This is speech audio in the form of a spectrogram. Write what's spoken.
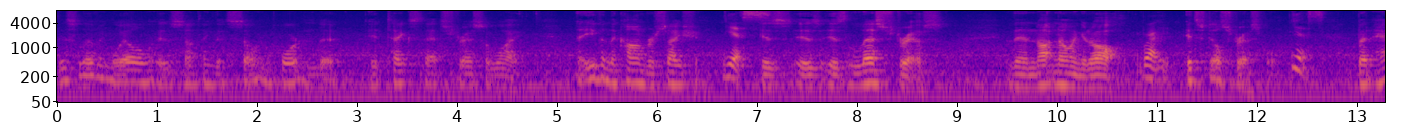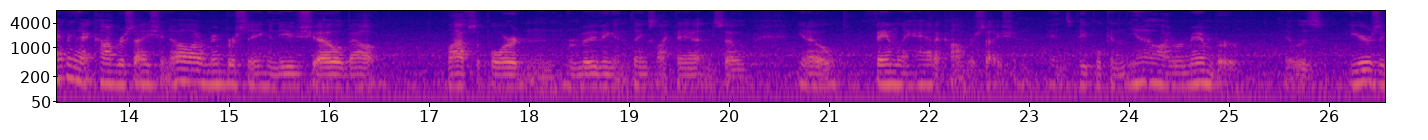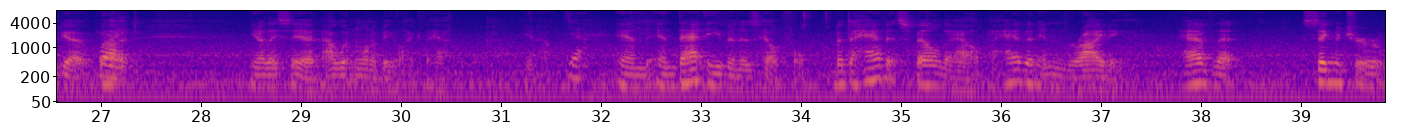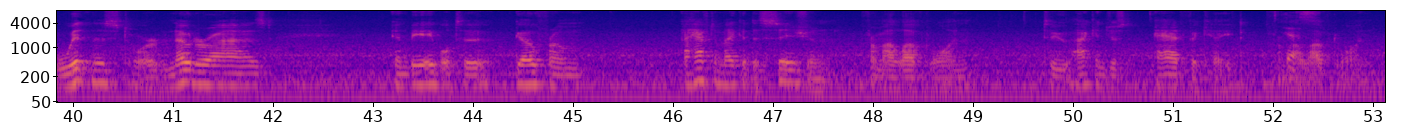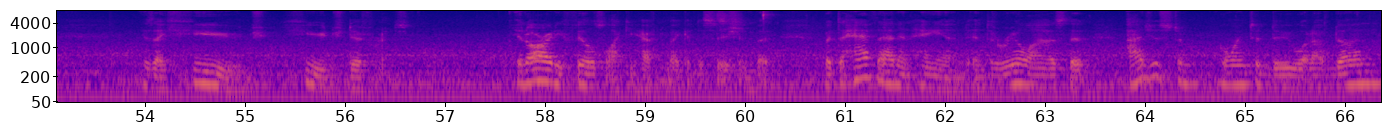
This living will is something that's so important that it takes that stress away. Now, even the conversation Yes. is, is, is less stress than not knowing at all. right. It's still stressful. Yes. But having that conversation, oh, I remember seeing a news show about life support and removing it and things like that. And so, you know, family had a conversation. And people can, you know, I remember it was years ago, but, Right. you know, they said, I wouldn't want to be like that, you know. Yeah. And, and that even is helpful. But to have it spelled out, to have it in writing, have that signature witnessed or notarized, and be able to go from I have to make a decision for my loved one to I can just advocate for Yes. my loved one is a huge, huge difference. It already feels like you have to make a decision, but but to have that in hand and to realize that I just am going to do what I've done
